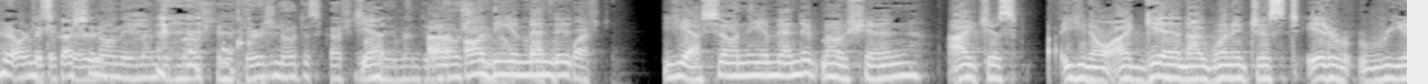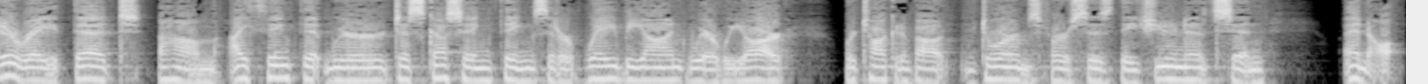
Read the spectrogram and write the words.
I don't wanna discussion third. on the amended motion. If there is no discussion Yeah, on the amended uh, motion, on the I'll amended- question. Yes, on the amended motion, I just, you know, again, I want to just iter- reiterate that um, I think that we're discussing things that are way beyond where we are. We're talking about dorms versus these units and and all,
